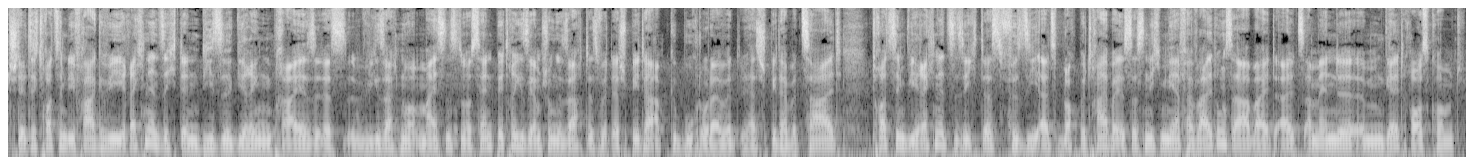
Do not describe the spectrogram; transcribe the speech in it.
stellt sich trotzdem die Frage, wie rechnen sich denn diese geringen Preise? Das, wie gesagt, nur meistens nur Centbeträge. Sie haben schon gesagt, es wird erst später abgebucht oder wird erst später bezahlt. Trotzdem, wie rechnet sich das für Sie als Blogbetreiber? Ist das nicht mehr Verwaltungsarbeit, als am Ende ähm, Geld rauskommt?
